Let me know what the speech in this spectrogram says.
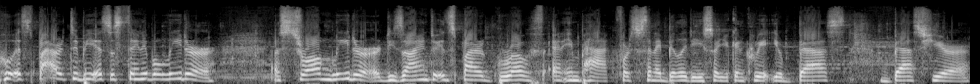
who aspire to be a sustainable leader, a strong leader designed to inspire growth and impact for sustainability so you can create your best, best year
